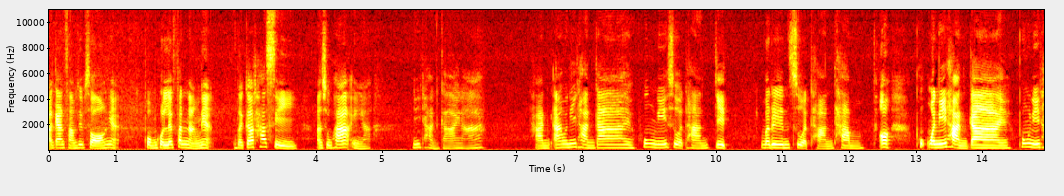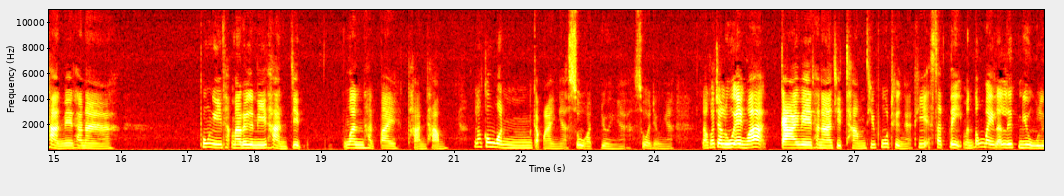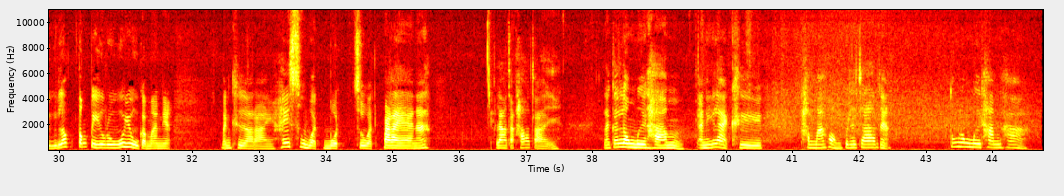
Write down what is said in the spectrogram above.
อาการ 32เนี่ยผมขนเล็บฟันหนังเนี่ยแล้วก็ท่าสี่อสุภะอย่างเงี้ยนี่ฐานกายนะฐานอ้าวันนี้ฐานกายพรุ่งนี้สวดฐานจิตมรืนสวดฐานธรรมอ๋อวันนี้ฐานกายพรุ่งนี้ฐานเวทนาพรุ่งนี้มารืนนี้ฐานจิตวันถัดไปฐานธรรม แล้วก็วนกลับมาอย่างเงี้ยสวดอยู่อย่างเงี้ยสวดอยู่อย่างเงี้ยเราก็จะรู้เองว่ากายเวทนาจิตธรรมที่พูดถึงอะที่สติมันต้องไประลึกอยู่หรือเราต้องไปรู้อยู่กับมันเนี่ยมันคืออะไรให้สวดบทสวดแปลนะ เราจะเข้าใจ แล้วก็ลงมือทำอันนี้แหละคือธรรมะของพระพุทธเจ้าเนี่ยต้องลงมือทำค่ะ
